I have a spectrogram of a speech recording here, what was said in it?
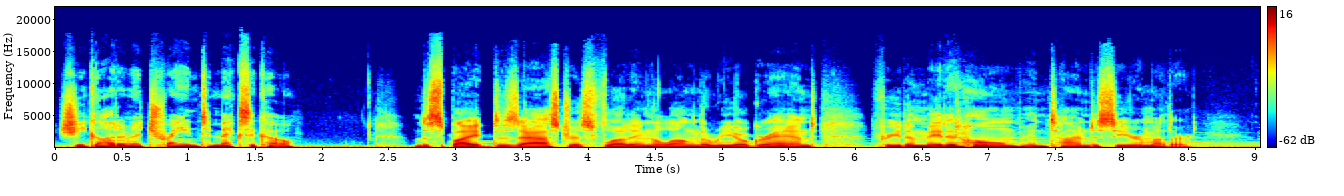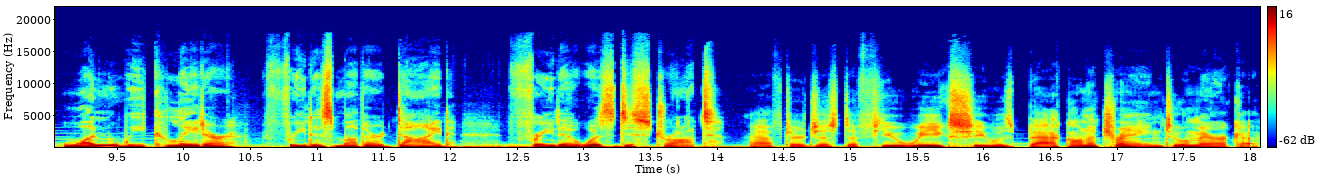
she got on a train to Mexico. Despite disastrous flooding along the Rio Grande, Frida made it home in time to see her mother. One week later, Frida's mother died. Frida was distraught. After just a few weeks, she was back on a train to America.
